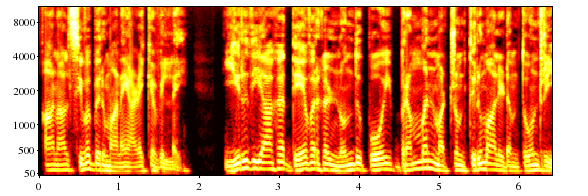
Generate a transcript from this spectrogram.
ஆனால் சிவபெருமானை அழைக்கவில்லை. இறுதியாக தேவர்கள் நொந்து போய் பிரம்மன் மற்றும் திருமாலிடம் தோன்றி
